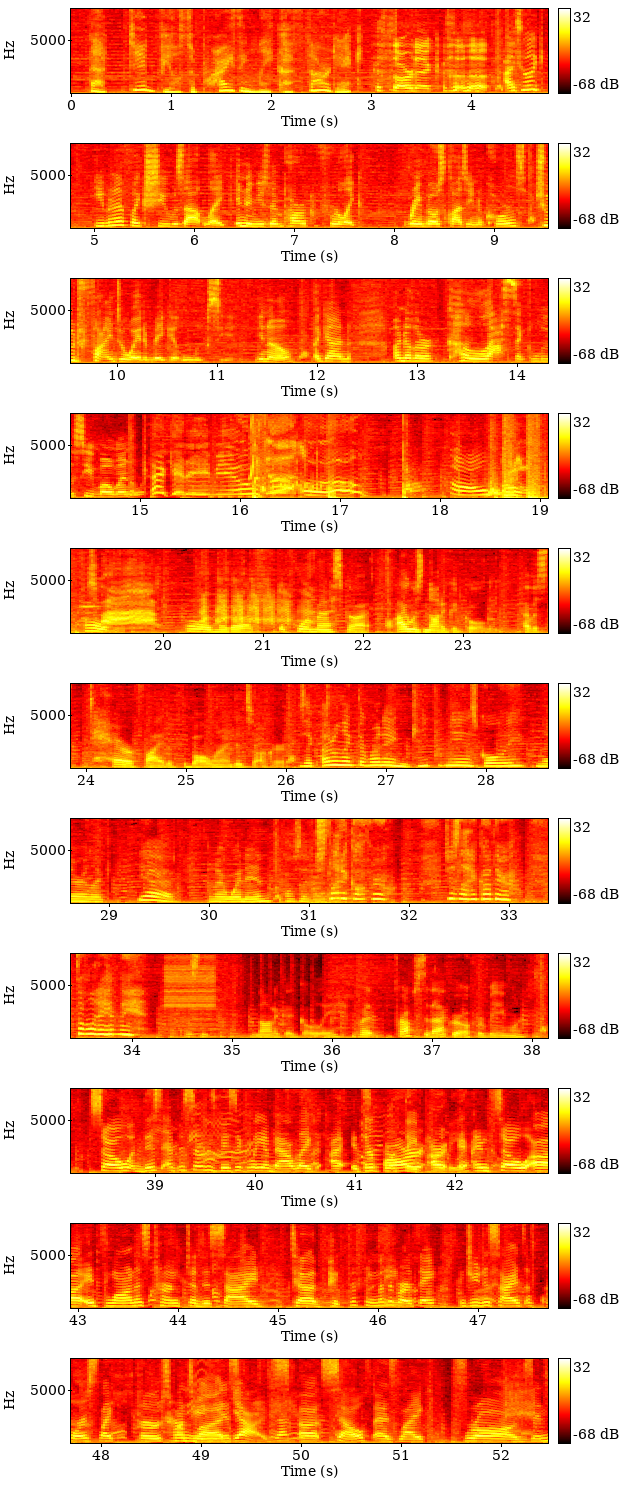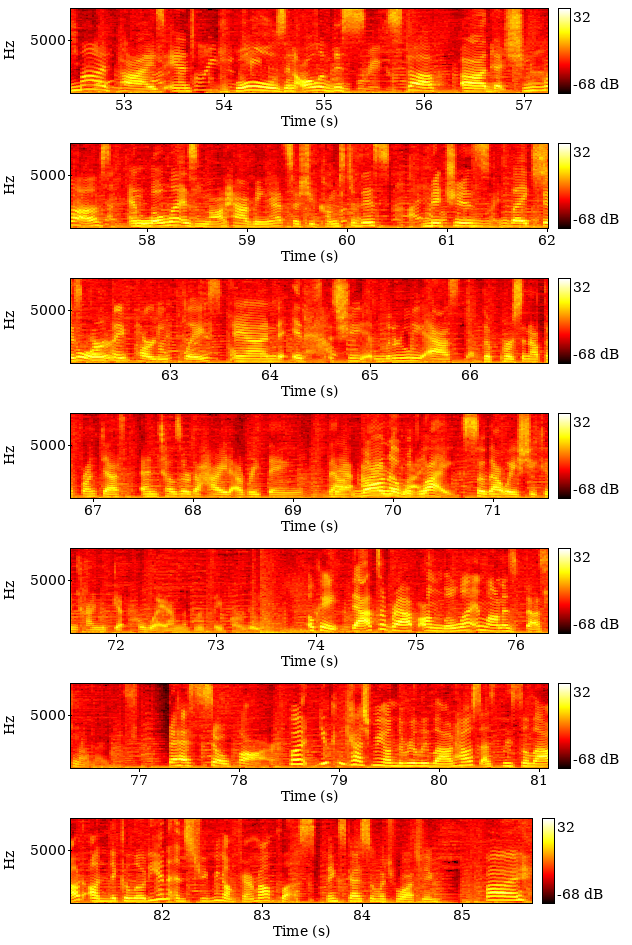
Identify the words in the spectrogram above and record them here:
did feel surprisingly cathartic. Cathartic. I feel like even if like she was at like an amusement park for like rainbows, clouds, unicorns, she would find a way to make it Lucy. You know? Again, another classic Lucy moment. Heck it, emu! Oh. oh. Oh. Oh my gosh, the poor mascot. I was not a good goalie. I was terrified of the ball when I did soccer. I was like, I don't like the running. Can you put me as goalie? And they were like, yeah. And I went in. I was like, just let it go through. Just let it go through. Don't let it hit me. Was not a good goalie, but props to that girl for being one. So this episode is basically about like uh, it's Their birthday our- our- party. and so uh, it's Lana's turn to decide to pick the theme of the birthday, and she decides, of course, like her spontaneous yeah, exactly. uh, self as like frogs and mud pies and bowls and all of this stuff uh, that she loves. And Lola is not having it, so she comes to this Mitch's like This store. birthday party place. and it's she literally asked the person at the front desk and tells her to hide everything that, That Lana would like, so that way she can kind of get her way on the birthday party. Okay, that's a wrap on Lola and Lana's best moments. Best so far. But you can catch me on The Really Loud House as Lisa Loud on Nickelodeon and streaming on Paramount Plus. Thanks guys so much for watching. Bye.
